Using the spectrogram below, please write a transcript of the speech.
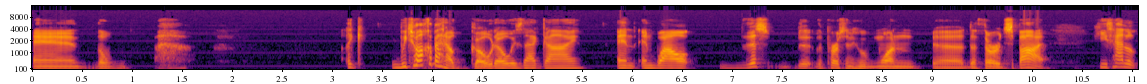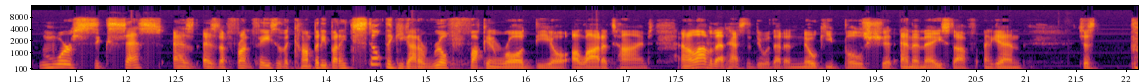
and the like, we talk about how Goto is that guy, and and while this the, the person who won uh, the third spot he's had a, more success as as the front face of the company, but I still think he got a real fucking raw deal a lot of times, and a lot of that has to do with that Inoki bullshit MMA stuff. Again, just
